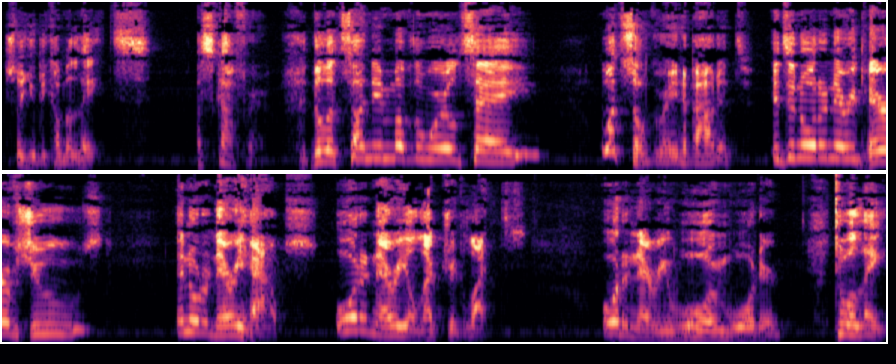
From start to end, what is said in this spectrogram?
so you become a latz, a scoffer. The Latzanim of the world say, what's so great about it? It's an ordinary pair of shoes, an ordinary house, ordinary electric lights, ordinary warm water. To a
